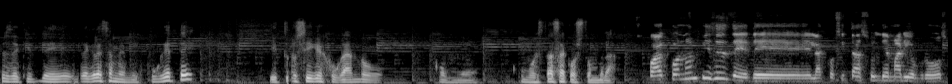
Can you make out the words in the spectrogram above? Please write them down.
pues de regrésame mi juguete y tú sigues jugando como, como estás acostumbrado. Juaco, no empieces de, de, la cosita azul de Mario Bros.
